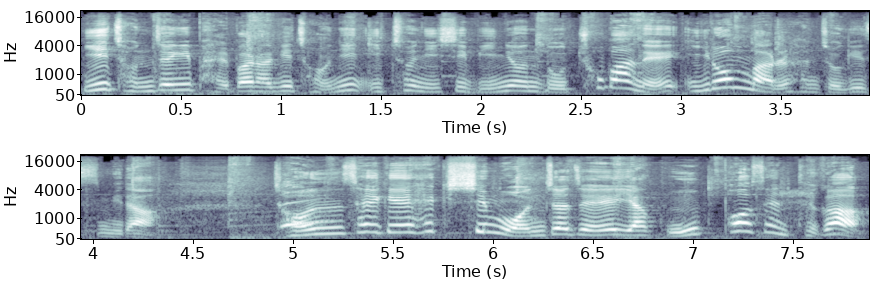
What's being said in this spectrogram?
이 전쟁이 발발하기 전인 2022년도 초반에 이런 말을 한 적이 있습니다. 전 세계 핵심 원자재의 약 5%가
